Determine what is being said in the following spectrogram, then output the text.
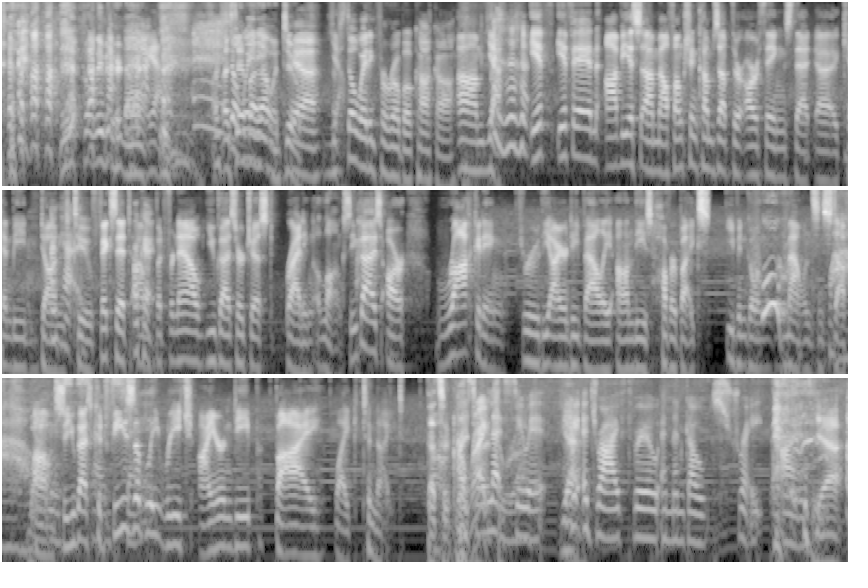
Believe it or not. yeah. I stand by that one too. Yeah, Yeah. I'm still waiting for Robo Caca. Um, yeah. if if an obvious uh, malfunction comes up, there are things that uh, can be done Okay. to fix it. Um, Okay. but for now, you guys are just riding along. So you guys are rocketing through the Irondeep Valley on these hover bikes, even going over mountains and stuff. Um, so you guys could So feasibly reach Irondeep by like tonight. That's a great So time to let's do ride. it. Yeah. Hit a drive through and then go straight. Yeah.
